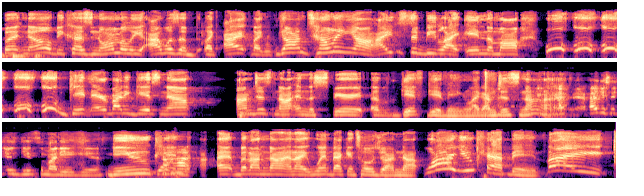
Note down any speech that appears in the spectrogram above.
but no, because normally I was a like I like y'all. I'm telling y'all, I used to be like in the mall, ooh ooh ooh ooh ooh, getting everybody gifts. Now I'm just not in the spirit of gift giving. Like I'm just not. I thought you said you would give somebody a gift. You can, I, but I'm not, and I went back and told you I'm not. Why are you capping? Like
